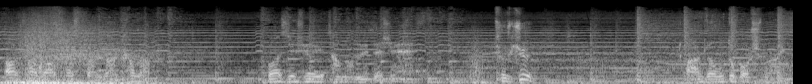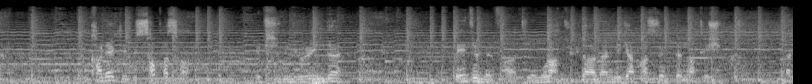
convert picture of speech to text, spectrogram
Arkada arkasından kalan vazifeyi tamam edeceğiz. Türk'ü Arnavut'u boş bıraktı. Kale gibi sapasağlam. Hepsinin yüreğinde Edirne Fatih Murat Hüdaven Nigar Hazretleri'nin ateşi var.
